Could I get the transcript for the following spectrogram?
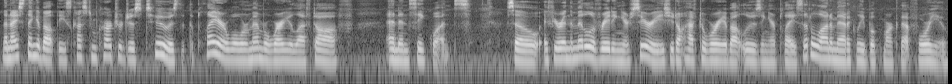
The nice thing about these custom cartridges, too, is that the player will remember where you left off and in sequence. So if you're in the middle of reading your series, you don't have to worry about losing your place. It'll automatically bookmark that for you.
